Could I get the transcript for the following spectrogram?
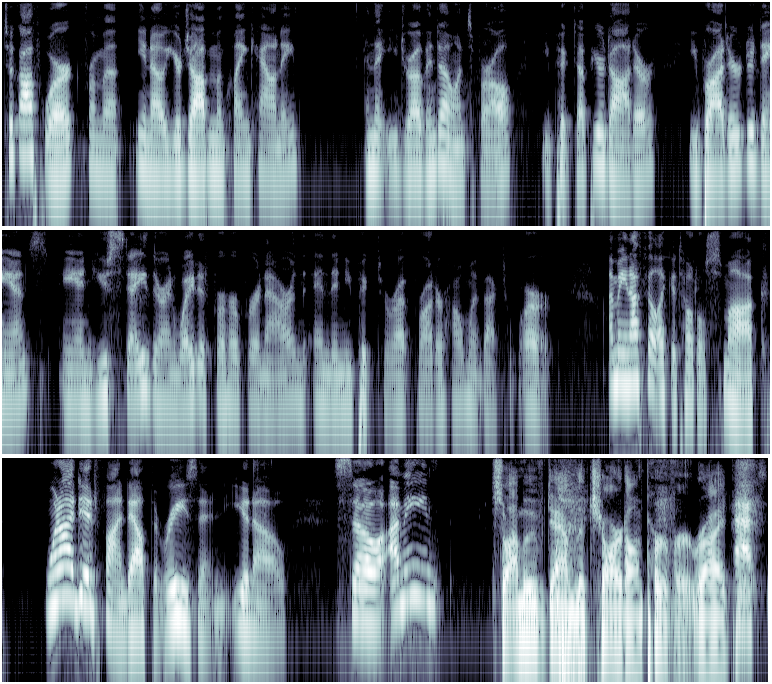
took off work from a you know your job in mclean county and that you drove into owensboro. You picked up your daughter. You brought her to dance and you stayed there and waited for her for an hour and, and then you picked her up brought her home went back to work. I mean i felt like a total smuck. When i did find out the reason you know so i mean So I moved down the chart on pervert, right? act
